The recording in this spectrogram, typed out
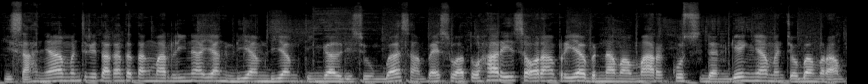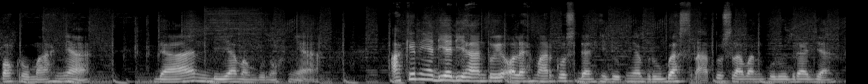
Kisahnya menceritakan tentang Marlina yang diam-diam tinggal di Sumba sampai suatu hari seorang pria bernama Markus dan gengnya mencoba merampok rumahnya dan dia membunuhnya. Akhirnya dia dihantui oleh Markus dan hidupnya berubah 180 derajat.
